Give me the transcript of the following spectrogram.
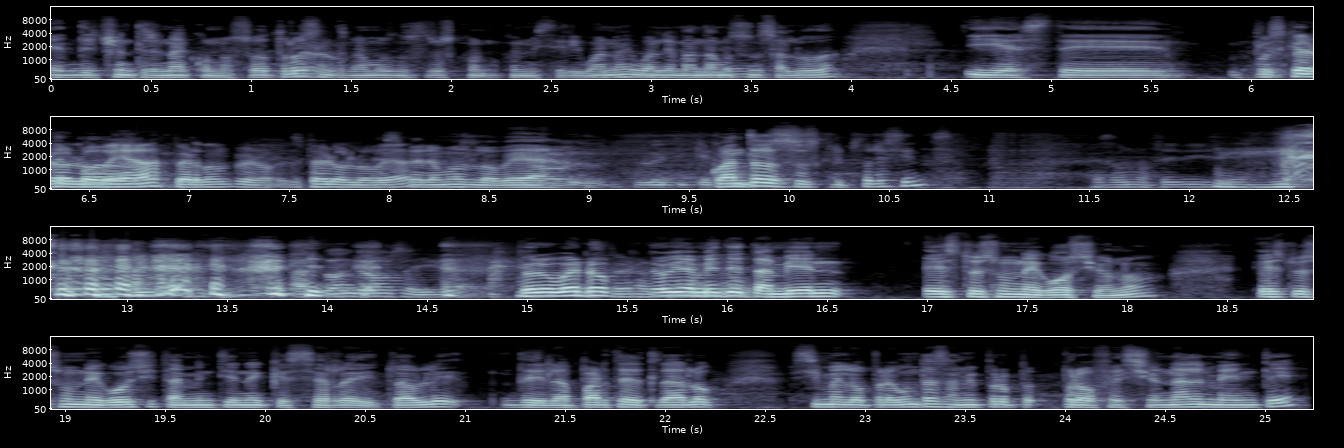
eh, de hecho entrena con nosotros, Claro. entrenamos nosotros con, con Mr. Iguana, igual le mandamos un saludo, y este, pues ¿qué espero lo puedo- vea, perdón, pero espero lo vea. Esperemos lo vea. Lo-. ¿Cuántos suscriptores tienes? Eso no se dice. ¿Hasta dónde vamos a llegar? Pero bueno, obviamente también esto es un negocio, ¿no? Esto es un negocio y también tiene que ser redituable. De la parte de Tlaloc, si me lo preguntas a mí pro- profesionalmente.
